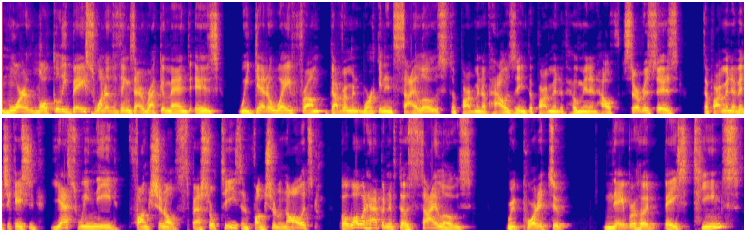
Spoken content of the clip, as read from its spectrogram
more locally based. One of the things I recommend is we get away from government working in silos, Department of Housing, Department of Human and Health Services, Department of Education. Yes, we need functional specialties and functional knowledge, but what would happen if those silos reported to neighborhood based teams?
